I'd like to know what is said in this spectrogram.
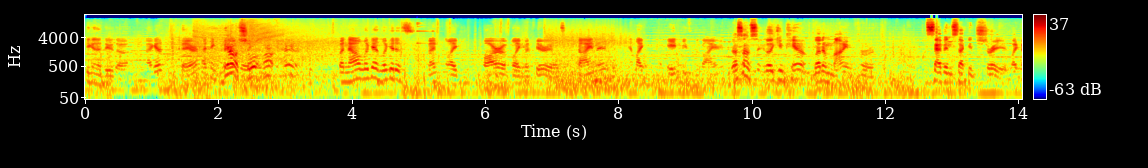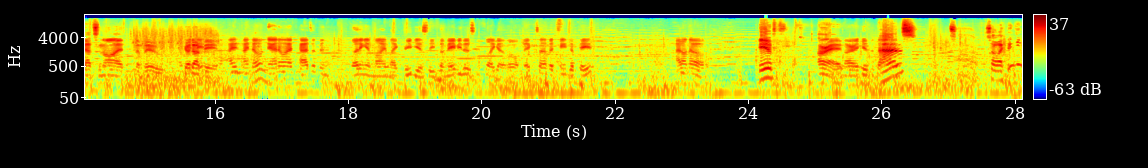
he gonna do though? I guess fair. I think fair. Yeah, sure. really- uh. But now look at look at his like bar of like materials: diamond and like eight pieces of iron. That's not like you can't let him mine for seven seconds straight. Like that's not the move. Good up, B. I, I know Nano hasn't been letting him mine like previously, but maybe this is like a little mix up, a change of pace. I don't know. If all right, All right, here's the as so I think he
